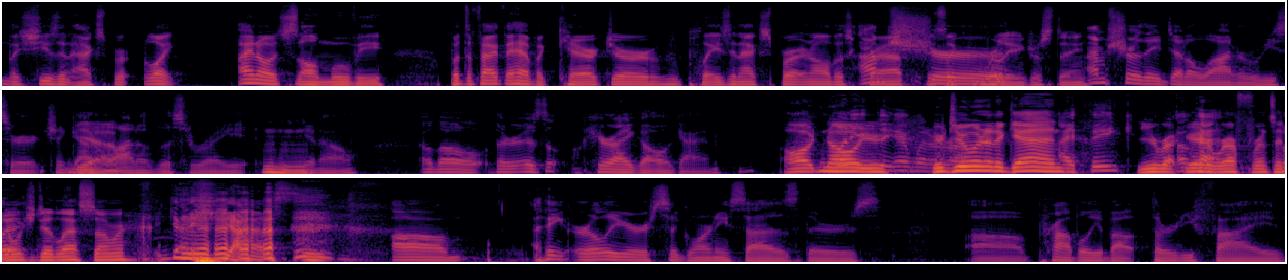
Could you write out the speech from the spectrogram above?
like she's an expert. Like I know it's all movie, but the fact they have a character who plays an expert and all this I'm crap is sure- like really interesting. I'm sure they did a lot of research and got Yeah. a lot of this right. Mhm. You know, Although there is, here I go again. Oh no, do you you're think I'm gonna you're doing it again. I think you're, re- you're gonna okay, reference. I know but- what you did last summer. yes. Um, I think earlier Sigourney says there's uh, probably about 35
